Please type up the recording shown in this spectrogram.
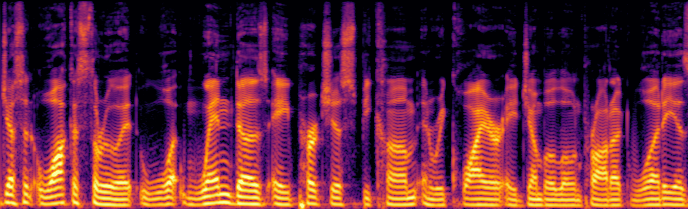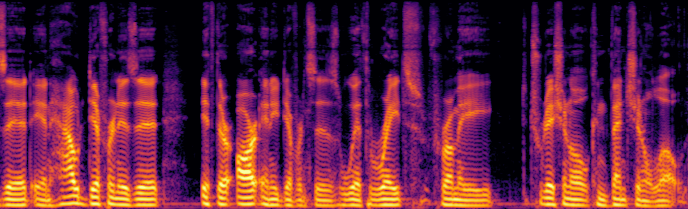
Justin, walk us through it. What, when does a purchase become and require a jumbo loan product? What is it, and how different is it, if there are any differences, with rates from a traditional conventional loan?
